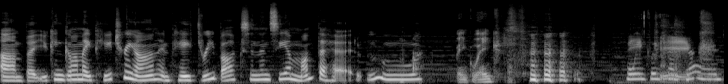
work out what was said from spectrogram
um, but you can go on my Patreon and pay three bucks and then see a month ahead. Ooh, wink, wink. wink, wink,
